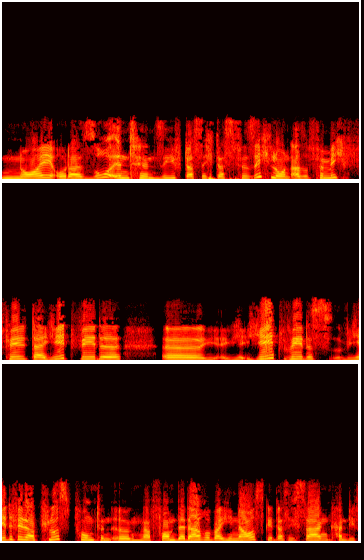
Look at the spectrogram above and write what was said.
neu oder so intensiv, dass sich das für sich lohnt. Also für mich fehlt da jedwede, äh, jedwedes, jedweder Pluspunkt in irgendeiner Form, der darüber hinausgeht, dass ich sagen kann, die,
